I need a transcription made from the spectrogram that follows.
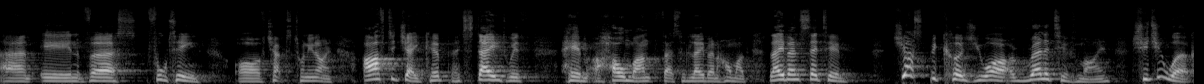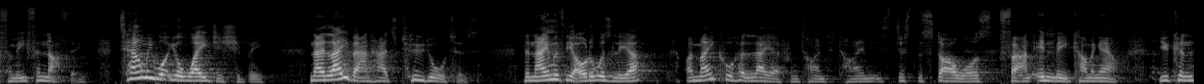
um, in verse 14 of chapter 29. After Jacob had stayed with him a whole month, that's with Laban a whole month, Laban said to him, Just because you are a relative of mine, should you work for me for nothing? Tell me what your wages should be. Now, Laban had two daughters. The name of the older was Leah. I may call her Leia from time to time. It's just the Star Wars fan in me coming out. You can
